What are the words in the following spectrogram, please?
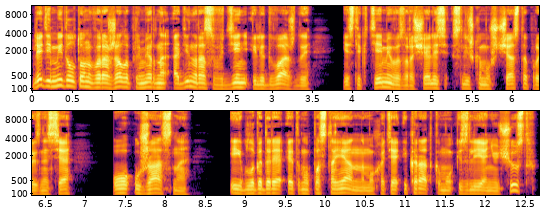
леди Миддлтон выражала примерно один раз в день или дважды, если к теме возвращались слишком уж часто, произнося «О, ужасно!» И благодаря этому постоянному, хотя и краткому излиянию чувств,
